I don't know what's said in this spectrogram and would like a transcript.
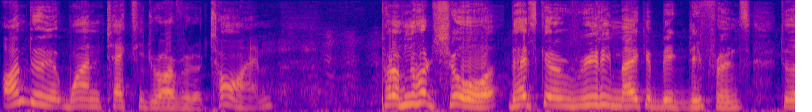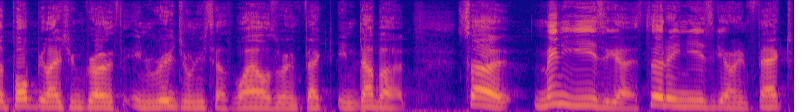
I'm doing it one taxi driver at a time but I'm not sure that's going to really make a big difference to the population growth in regional New South Wales or in fact in Dubbo. So many years ago, 13 years ago in fact,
